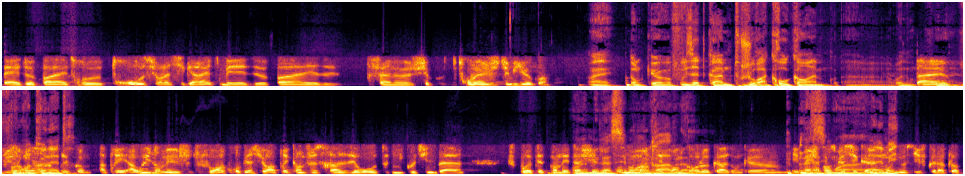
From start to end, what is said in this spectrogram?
ben, de pas être trop sur la cigarette, mais de pas, de- enfin, je sais trouver un juste milieu quoi. Ouais. Donc euh, vous êtes quand même toujours accro quand même, quoi, euh. Bah, faut, le reconnaître. Après, comme- après, ah oui, non, mais je suis toujours accro, bien sûr. Après, quand je serai à zéro au taux de nicotine, bah, je pourrais peut-être m'en détacher. Ouais, mais là, c'est moins c'est grave, pas là. encore le cas. Donc, euh, et puis, je c'est pense que c'est quand même moins nocif que la clope.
